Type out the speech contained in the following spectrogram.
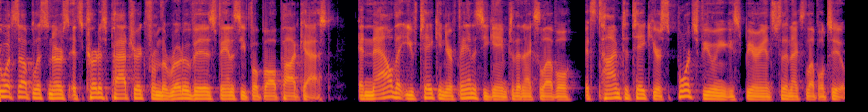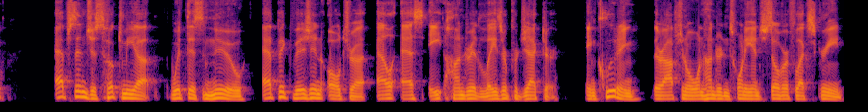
what's up, listeners? It's Curtis Patrick from the RotoViz Fantasy Football Podcast. And now that you've taken your fantasy game to the next level, it's time to take your sports viewing experience to the next level too. Epson just hooked me up with this new EpiqVision Ultra LS800 laser projector, including their optional 120 inch silver flex screen.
